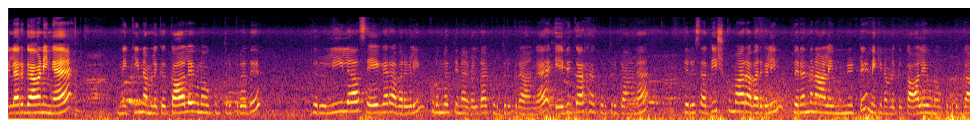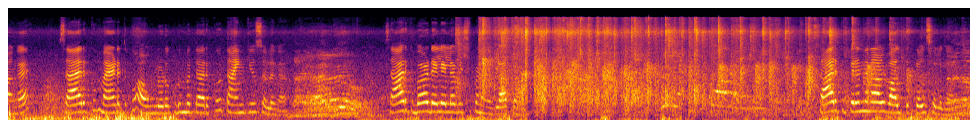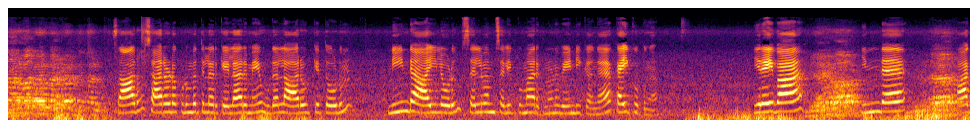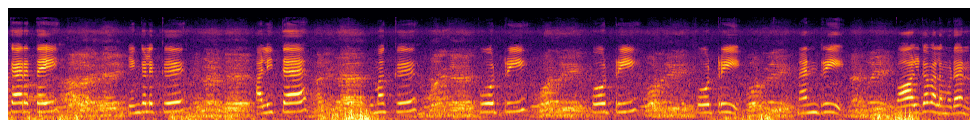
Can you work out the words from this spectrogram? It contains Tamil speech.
எல்லோரும் கவனிங்க. இன்னைக்கு நம்மளுக்கு காலை உணவு கொடுத்துருக்கிறது திரு லீலா சேகர் அவர்களின் குடும்பத்தினர்கள் தான் கொடுத்துருக்குறாங்க. எதுக்காக கொடுத்துருக்காங்கன்னா திரு சதீஷ்குமார் அவர்களின் பிறந்த நாளை முன்னிட்டு இன்னைக்கு நம்மளுக்கு காலை உணவு கொடுத்துருக்காங்க. சாருக்கும் மேடத்துக்கும் அவங்களோட குடும்பத்தாருக்கும் தேங்க்யூ சொல்லுங்கள் சாருக்கு பர்த்டேல எல்லாம் விஷ் பண்ணுங்க கிளாப் பண்ணுங்க சாருக்கு பிறந்தநாள் வாழ்த்துக்கள் சொல்லுங்க. சாரும் சாரோட குடும்பத்தில் இருக்க எல்லாருமே உடல் ஆரோக்கியத்தோடும் நீண்ட ஆயுளோடும் செல்வம் செழிப்புமா இருக்கணும்னு வேண்டிக்கோங்க. கை கூப்புங்க. இறைவா இந்த ஆகாரத்தை எங்களுக்கு அளித்த உமக்கு போற்றி போற்றி போற்றி நன்றி. வாழ்க வளமுடன்.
